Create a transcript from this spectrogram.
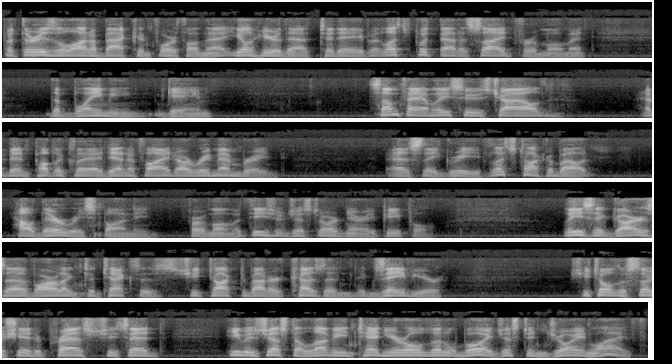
But there is a lot of back and forth on that. You'll hear that today. But let's put that aside for a moment, the blaming game. Some families whose child have been publicly identified are remembering as they grieve. Let's talk about how they're responding for a moment. These are just ordinary people. Lisa Garza of Arlington, Texas, she talked about her cousin, Xavier. She told Associated Press, she said, he was just a loving 10-year-old little boy just enjoying life,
